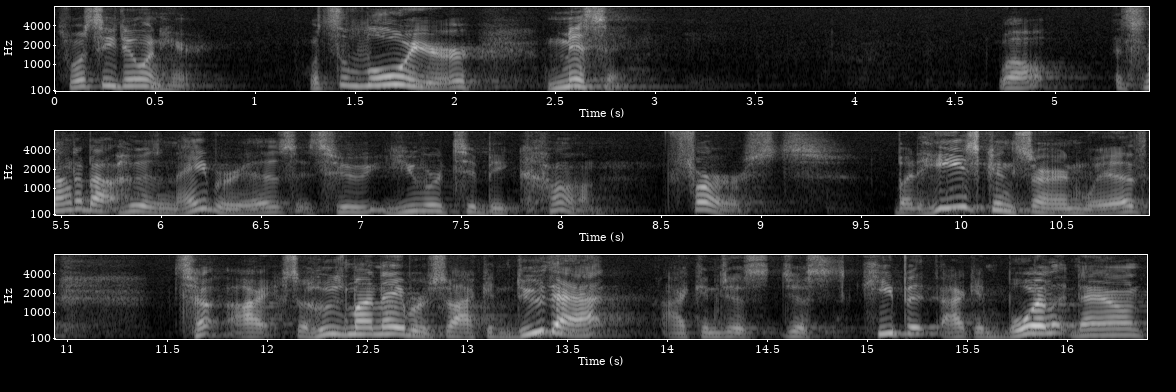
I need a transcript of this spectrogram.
So, what's he doing here? What's the lawyer missing? Well, it's not about who his neighbor is, it's who you are to become first. But he's concerned with, all right, so who's my neighbor? So I can do that. I can just, just keep it, I can boil it down,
